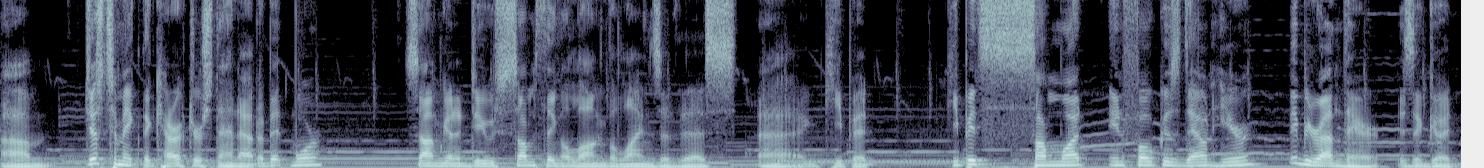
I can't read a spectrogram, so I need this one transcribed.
Um, just to make the character stand out a bit more. So I'm gonna do something along the lines of this. Uh, keep it, keep it somewhat in focus down here. Maybe around there is a good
